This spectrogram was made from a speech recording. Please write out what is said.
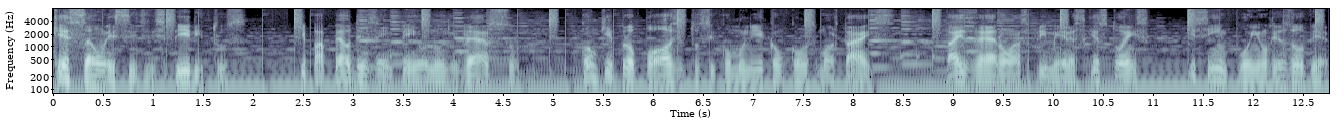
Que são esses espíritos? Que papel desempenham no universo? Com que propósito se comunicam com os mortais? Tais eram as primeiras questões que se impunham resolver.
